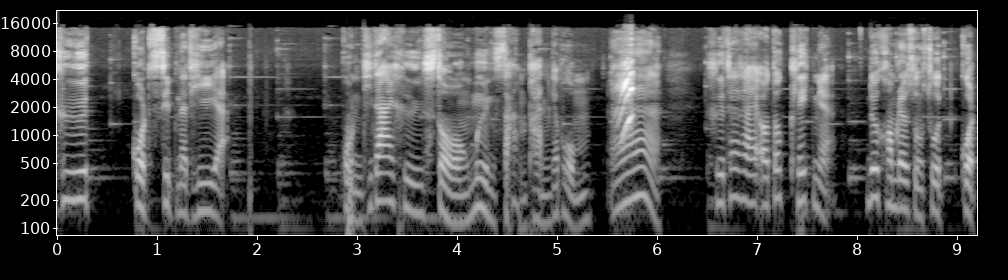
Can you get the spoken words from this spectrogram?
คือกด 10 นาทีอะผลที่ได้คือ 23,000ครับผมอ่าคือถ้าใช้ออโต้คลิกเนี่ย ด้วยความเร็วสูงสุดกด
